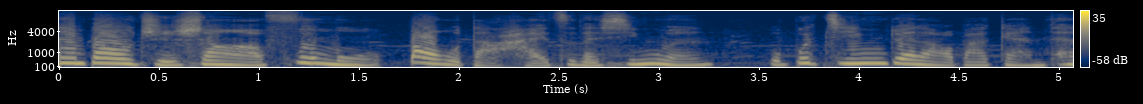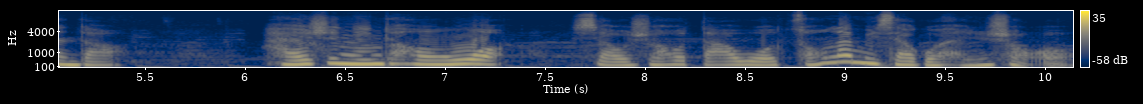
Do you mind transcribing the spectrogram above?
看报纸上啊，父母暴打孩子的新闻，我不禁对老爸感叹道：“还是您疼我，小时候打我从来没下过狠手。”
